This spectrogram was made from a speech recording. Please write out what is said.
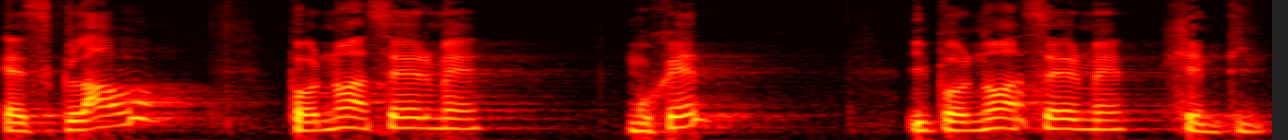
esclavo, por no hacerme mujer y por no hacerme gentil.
